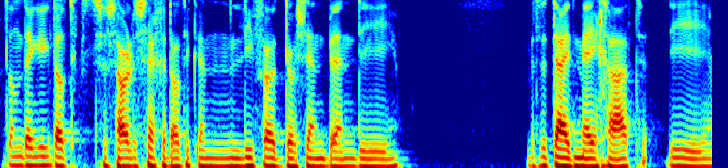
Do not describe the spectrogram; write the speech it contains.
Dan denk ik dat ze zouden zeggen dat ik een lieve docent ben die met de tijd meegaat, die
